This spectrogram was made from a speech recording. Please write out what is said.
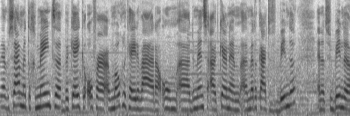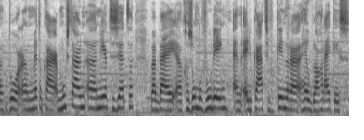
We hebben samen met de gemeente bekeken of er mogelijkheden waren om uh, de mensen uit Kernhem uh, met elkaar te verbinden. En het verbinden door met elkaar een moestuin neer te zetten, waarbij gezonde voeding en educatie voor kinderen heel belangrijk is.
